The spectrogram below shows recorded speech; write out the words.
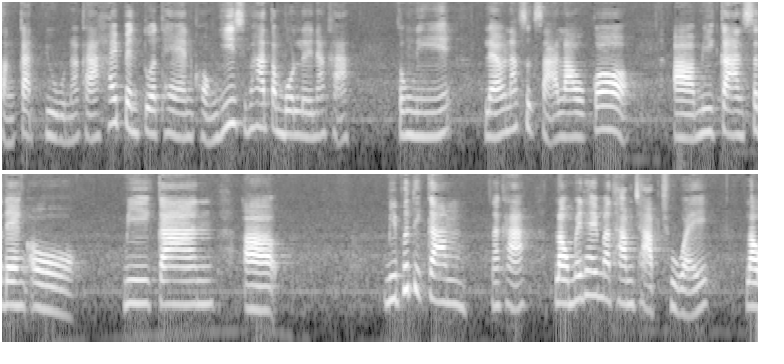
สังกัดอยู่นะคะ ให้เป็นตัวแทนของ 25 ตำบลเลยนะคะ ตรงนี้แล้วนักศึกษาเราก็มีการแสดงออก มีการมีพฤติกรรมนะคะ เราไม่ได้มาทำฉาบฉวย เรา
